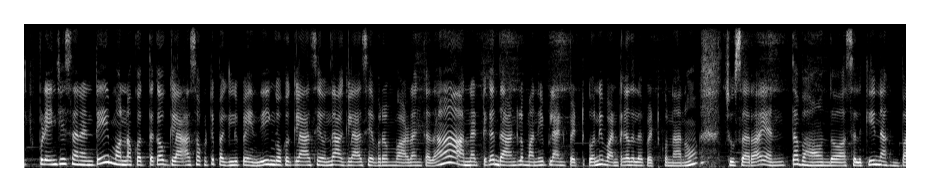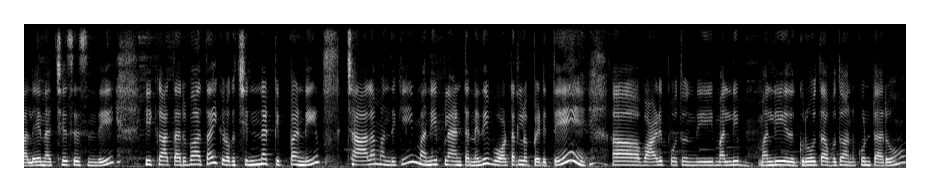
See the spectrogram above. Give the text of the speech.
ఇప్పుడు ఏం చేశానంటే మొన్న కొత్తగా గ్లాస్ ఒకటి పగిలిపోయింది. ఇంకొక గ్లాసే ఉంది. ఆ గ్లాస్ ఎవరం వాడాం కదా అన్నట్టుగా దాంట్లో మనీ ప్లాంట్ పెట్టుకొని వంటగదిలో పెట్టుకున్నాను. చూసారా ఎంత బాగుందో అసలుకి. నాకు భలే నచ్చేసేసింది. ఇక ఆ తర్వాత ఇక్కడ ఒక చిన్న టిప్ అండి. చాలామందికి మనీ ప్లాంట్ అనేది వాటర్లో పెడితే వాడిపోతుంది మళ్ళీ మళ్ళీ గ్రోత్ అవ్వదు అనుకుంటారు.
